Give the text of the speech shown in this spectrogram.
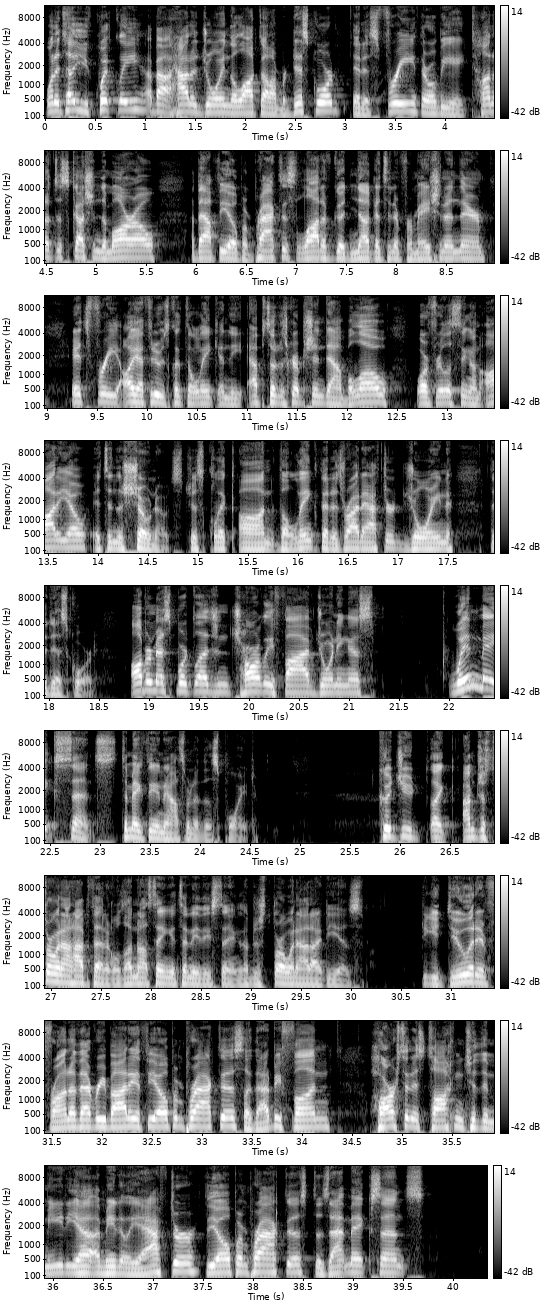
Want to tell you quickly about how to join the Locked On Auburn Discord. It is free. There will be a ton of discussion tomorrow about the open practice. A lot of good nuggets and information in there. It's free. All you have to do is click the link in the episode description down below, or if you're listening on audio, it's in the show notes. Just click on the link that is right after join the Discord. Auburn Met Sports legend Charlie Five joining us. When makes sense to make the announcement at this point? Could you like i'm just throwing out hypotheticals. I'm not saying it's any of these things. I'm just throwing out ideas. Do you do it in front of everybody at the open practice? Like that'd be fun. Harsin is talking to the media immediately after the open practice. Does that make sense?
